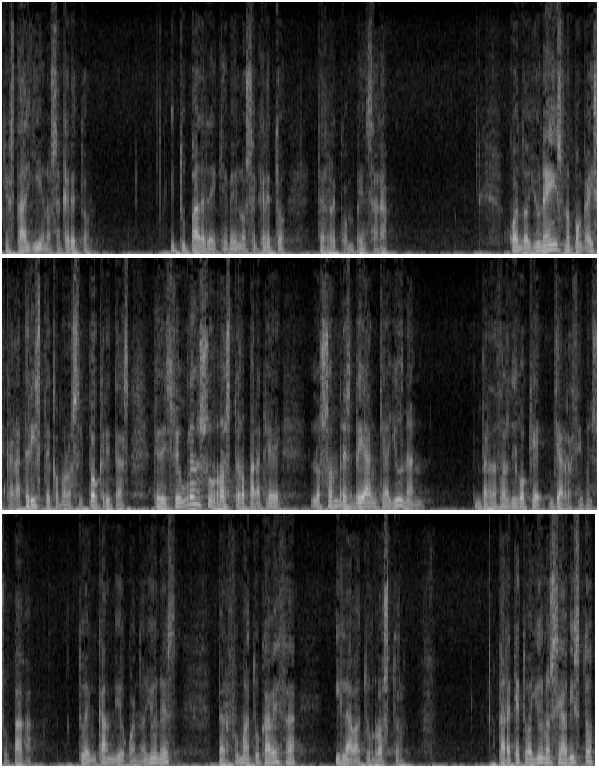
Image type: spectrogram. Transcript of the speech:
que está allí en lo secreto. Y tu Padre que ve en lo secreto te recompensará. Cuando ayunéis no pongáis cara triste como los hipócritas, que disfiguran su rostro para que los hombres vean que ayunan. En verdad os digo que ya reciben su paga. Tú, en cambio, cuando ayunes, perfuma tu cabeza y lava tu rostro, para que tu ayuno sea visto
